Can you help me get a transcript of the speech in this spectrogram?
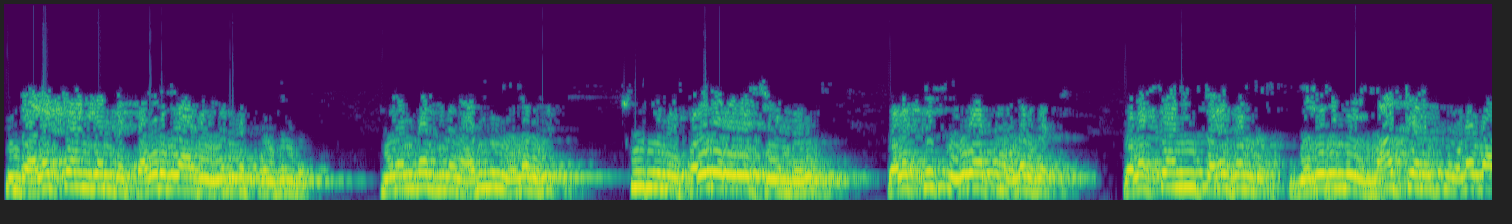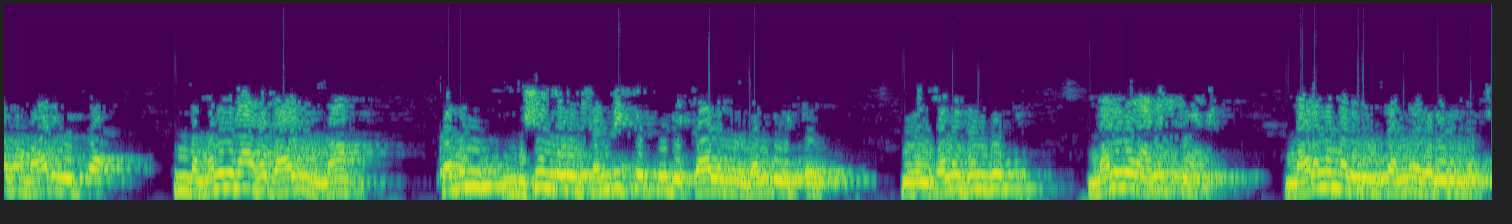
இந்த எலக்ட்ரானிக் என்ற தவறுகளாக இயங்கப் போகின்றது. இரண்டால் இதன் அறிவின் உணர்வு சூரியனை பழுவடைய செய்கின்றது எலக்ட்ரிக் உருவாக்கும் உணர்வு எலக்ட்ரானிக் தலைகொண்டு எதிரினை மாற்றி அனுப்பும் உணர்வாக மாறிவிட்டால் இந்த மனிதனாக வாழும் நாம் கடும் விஷயங்களை சந்திக்கக்கூடிய காலங்கள் வந்துவிட்டது. இதன் துணை கொண்டு மனிதன் அனைத்தும் மரணம் அடையும் தன்மை வருகின்றது.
